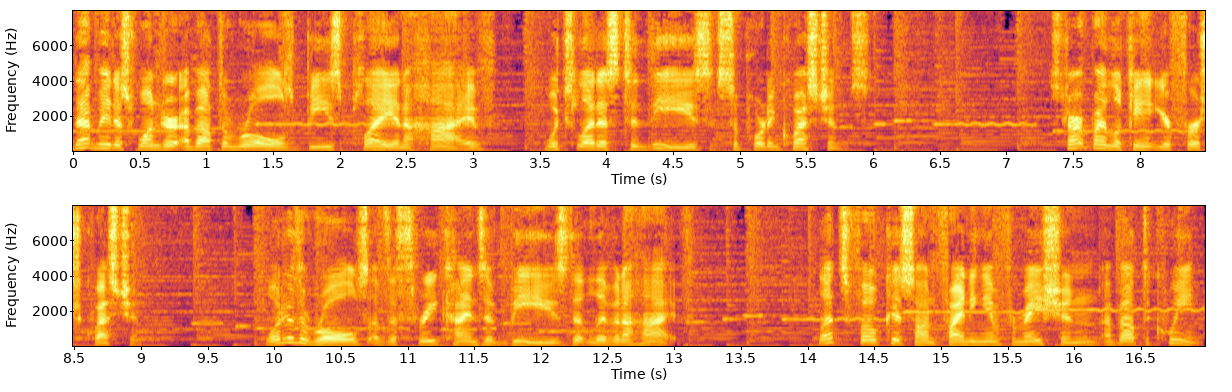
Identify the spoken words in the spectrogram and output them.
That made us wonder about the roles bees play in a hive, which led us to these supporting questions. Start by looking at your first question. What are the roles of the three kinds of bees that live in a hive? Let's focus on finding information about the Queen.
